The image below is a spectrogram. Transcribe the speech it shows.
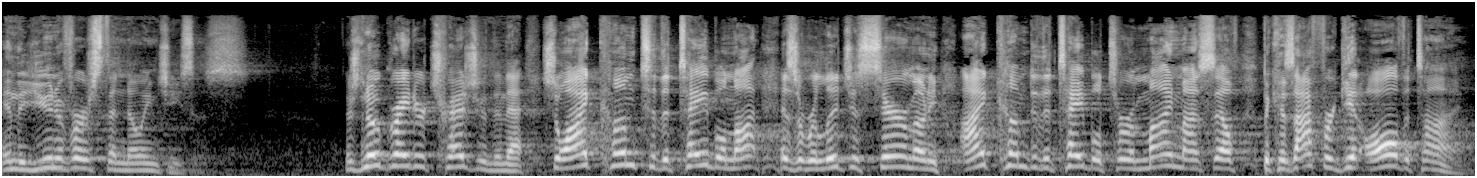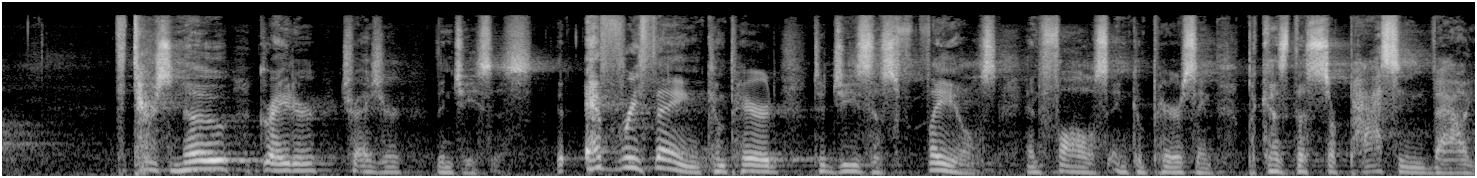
in the universe than knowing Jesus. There's no greater treasure than that. So I come to the table not as a religious ceremony. I come to the table to remind myself, because I forget all the time, that there's no greater treasure than Jesus. That everything compared to Jesus fails and falls in comparison because the surpassing value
